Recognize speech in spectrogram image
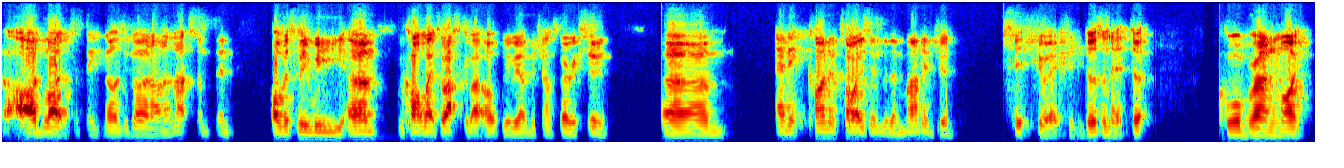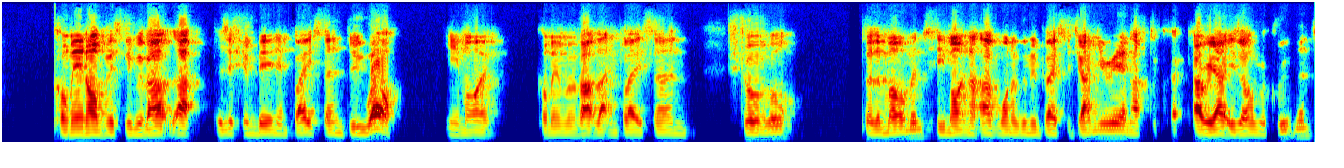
I'd like to think those are going on, and that's something. Obviously, we um, we can't wait to ask about. Hopefully, we have the chance very soon. Um, and it kind of ties in with the manager situation, doesn't it? That Corberán might come in obviously without that position being in place and do well. He might come in without that in place and struggle for the moment. He might not have one of them in place for January and have to carry out his own recruitment.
